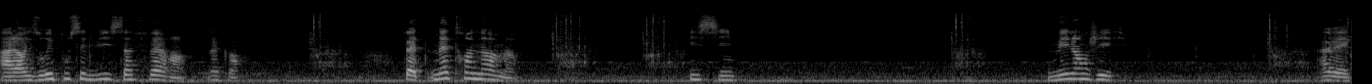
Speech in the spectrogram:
Alors, ils auraient poussé de vis à faire. hein. D'accord. En fait, mettre un homme ici. Mélanger avec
